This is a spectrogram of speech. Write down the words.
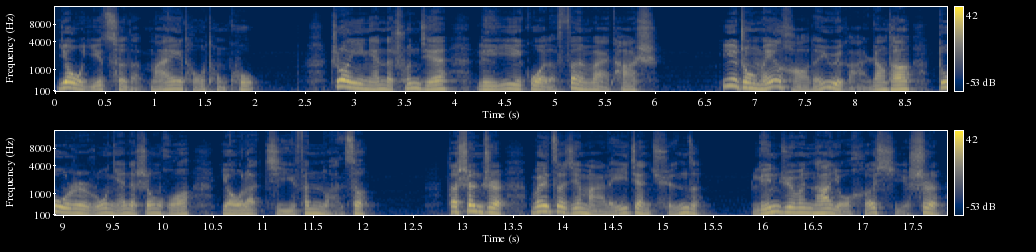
又一次的埋头痛哭。这一年的春节，李毅过得分外踏实，一种美好的预感让他度日如年的生活有了几分暖色。他甚至为自己买了一件裙子。邻居问他有何喜事，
